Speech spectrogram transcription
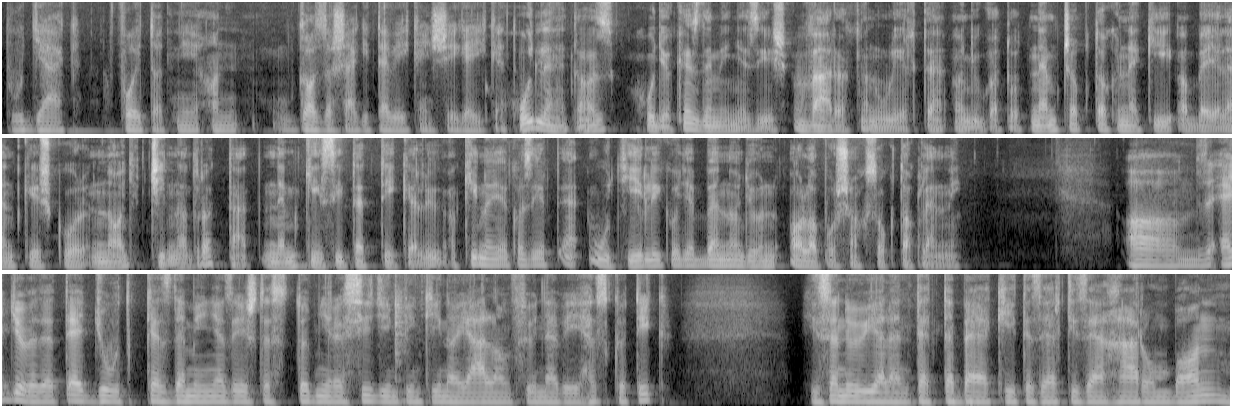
tudják folytatni a gazdasági tevékenységeiket. Hogy lehet az, hogy a kezdeményezés váratlanul érte a nyugatot. Nem csaptak neki a bejelentéskor nagy csinnadrat, tehát nem készítették elő. A kínaiak azért úgy hírlik, hogy ebben nagyon alaposak szoktak lenni. Az egyövezet egy út kezdeményezést ezt többnyire Xi Jinping kínai államfő nevéhez kötik, hiszen ő jelentette be 2013-ban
